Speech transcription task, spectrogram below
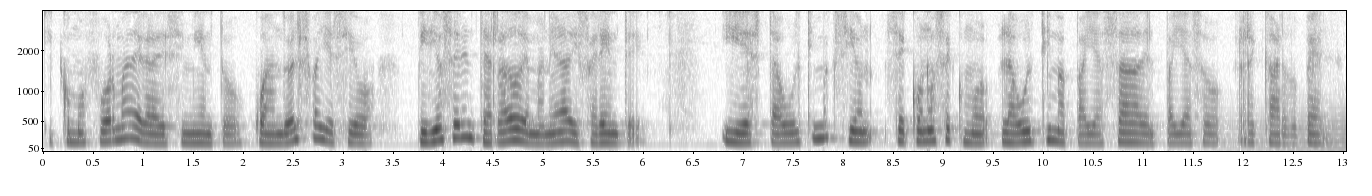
y como forma de agradecimiento, cuando él falleció, pidió ser enterrado de manera diferente, y esta última acción se conoce como la última payasada del payaso Ricardo Bell.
